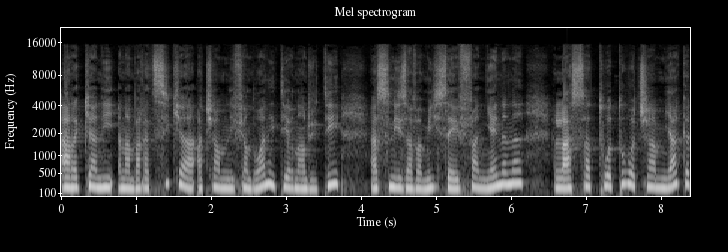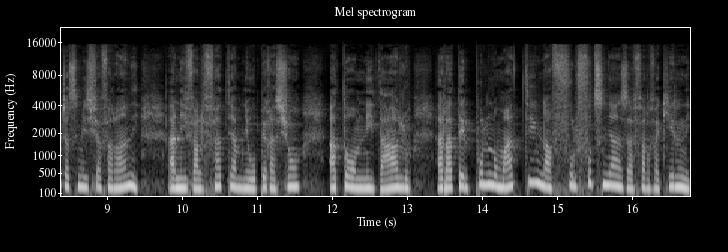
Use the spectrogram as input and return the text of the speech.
araka ny nambarantsika hatramin'ny fiandohan'ity herinandro ity sy ny zava-misy izay efa niainana, lasa tohatohatra miakatra tsy misy fiafarany ny valifaty amin'ny operation atao amin'ny dahalo raha telopolo no maty na folo fotsiny aza farafahakeliny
